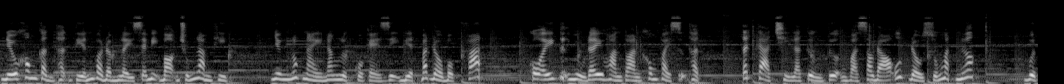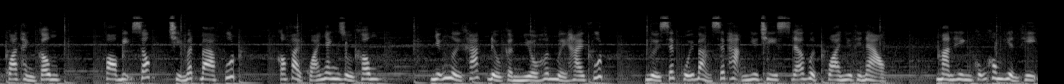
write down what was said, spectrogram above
Nếu không cẩn thận tiến vào đầm lầy sẽ bị bọn chúng làm thịt. Nhưng lúc này năng lực của kẻ dị biệt bắt đầu bộc phát. Cô ấy tự nhủ đây hoàn toàn không phải sự thật. Tất cả chỉ là tưởng tượng và sau đó úp đầu xuống mặt nước. Vượt qua thành công. pho bị sốc, chỉ mất 3 phút. Có phải quá nhanh rồi không? Những người khác đều cần nhiều hơn 12 phút. Người xếp cuối bảng xếp hạng như Cheese đã vượt qua như thế nào? Màn hình cũng không hiển thị.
